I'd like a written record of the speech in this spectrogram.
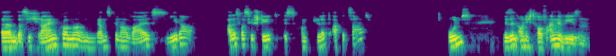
ähm, dass ich reinkomme und ganz genau weiß, jeder, alles, was hier steht, ist komplett abbezahlt. Und wir sind auch nicht darauf angewiesen,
